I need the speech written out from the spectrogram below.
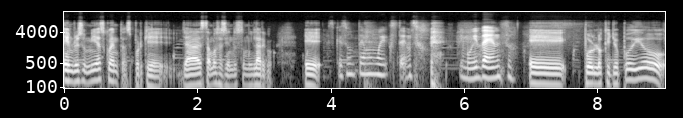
en resumidas cuentas, porque ya estamos haciendo esto muy largo, eh, Es que es un tema muy extenso y muy denso. eh, por lo que yo he podido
